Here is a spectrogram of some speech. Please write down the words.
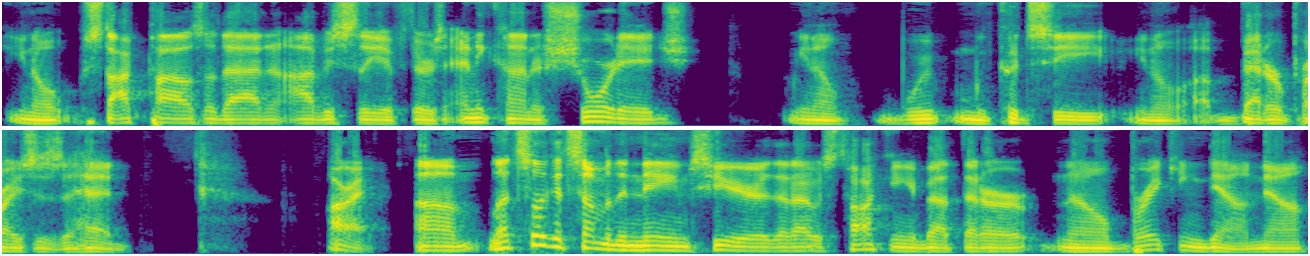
you know stockpiles of that, and obviously, if there's any kind of shortage, you know we, we could see you know uh, better prices ahead. All right. Um, let's look at some of the names here that I was talking about that are now breaking down. Now,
